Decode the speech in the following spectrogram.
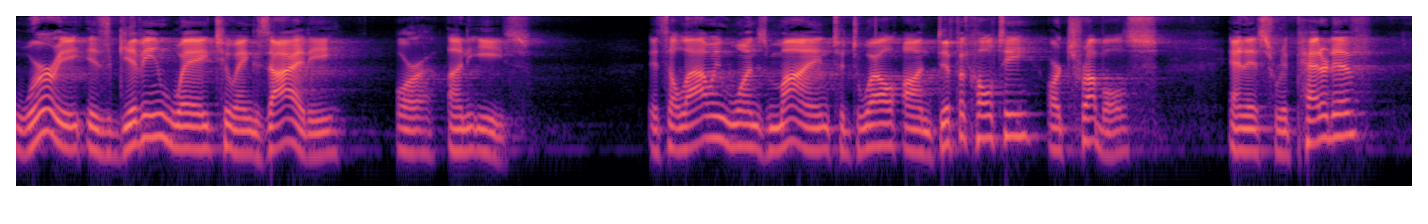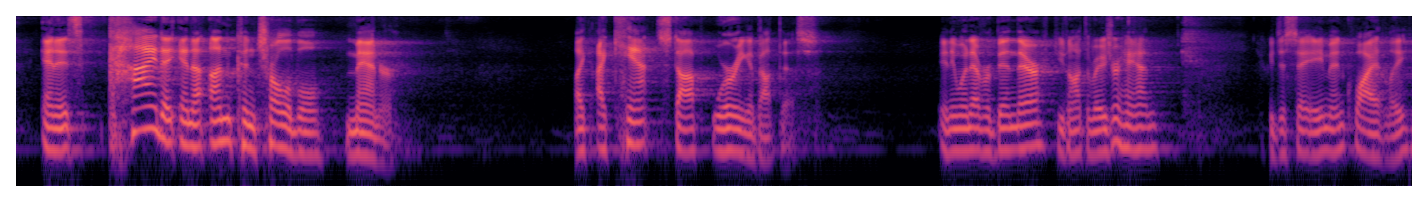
worry is giving way to anxiety or unease. It's allowing one's mind to dwell on difficulty or troubles, and it's repetitive and it's kind of in an uncontrollable manner. Like, I can't stop worrying about this. Anyone ever been there? You don't have to raise your hand. You could just say amen quietly.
